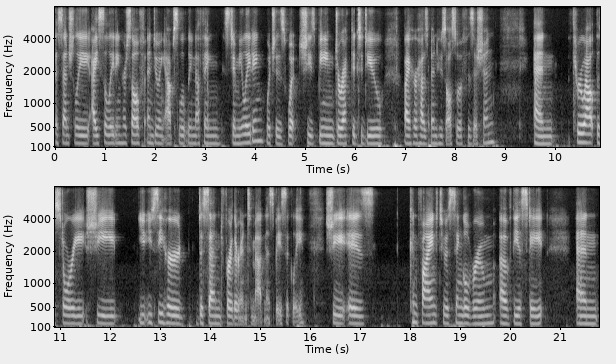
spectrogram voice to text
essentially isolating herself and doing absolutely nothing stimulating, which is what she's being directed to do by her husband, who's also a physician. And throughout the story, she you, you see her descend further into madness, basically. She is confined to a single room of the estate and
